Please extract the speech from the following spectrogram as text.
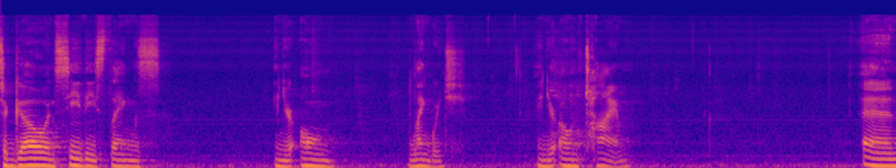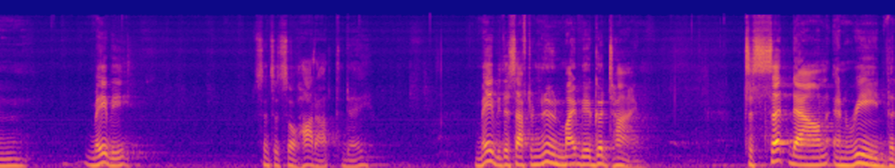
to go and see these things in your own language, in your own time. And maybe, since it's so hot out today, maybe this afternoon might be a good time to sit down and read the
